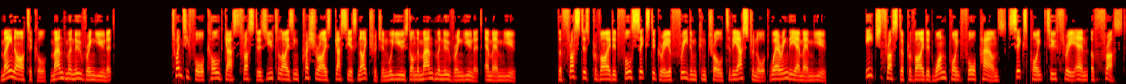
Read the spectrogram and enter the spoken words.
Main article: Manned maneuvering unit 24 cold gas thrusters utilizing pressurized gaseous nitrogen were used on the Manned Maneuvering Unit MMU. The thrusters provided full 6 degree of freedom control to the astronaut wearing the MMU. Each thruster provided 1.4 pounds (6.23 n) of thrust.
